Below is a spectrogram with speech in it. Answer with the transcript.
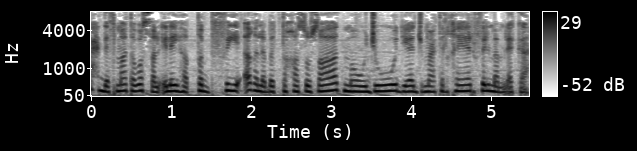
أحدث ما توصل إليها الطب في أغلب التخصصات موجود يا جماعة الخير في المملكة.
